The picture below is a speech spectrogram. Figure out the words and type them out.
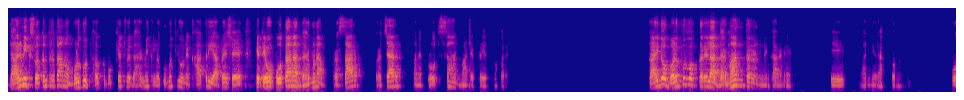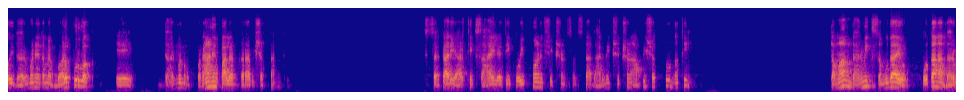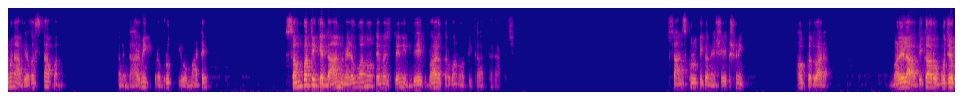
ધાર્મિક સ્વતંત્રતાનો મૂળભૂત હક મુખ્યત્વે ધાર્મિક લઘુમતીઓને ખાતરી આપે છે કે તેઓ પોતાના ધર્મના પ્રસાર, પ્રચાર અને પ્રોત્સાહન માટે પ્રયત્નો કરે. કાયદો બળપૂર્વક કરેલા ધર્માંતરણને કારણે એ માન્ય રાખતો નથી. કોઈ ધર્મને તમે બળપૂર્વક એ ધર્મનું પરાણે પાલન કરાવી શકતા નથી. સરકારી આર્થિક સહાય લેતી કોઈ પણ શિક્ષણ સંસ્થા ધાર્મિક શિક્ષણ આપી શકતું નથી. તમામ ધાર્મિક સમુદાયો પોતાના ધર્મના વ્યવસ્થાપન અને ધાર્મિક પ્રવૃત્તિઓ માટે સંપત્તિ કે દાન મેળવવાનો તેમજ તેની દેખભાળ કરવાનો અધિકાર ધરાવે છે. સાંસ્કૃતિક અને શૈક્ષણિક હક દ્વારા મળેલા અધિકારો મુજબ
